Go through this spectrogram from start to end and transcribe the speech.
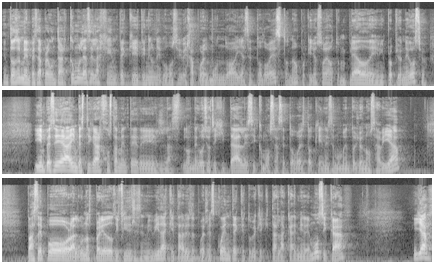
Entonces me empecé a preguntar, ¿cómo le hace la gente que tiene un negocio y viaja por el mundo y hace todo esto, no? Porque yo soy autoempleado de mi propio negocio. Y empecé a investigar justamente de los negocios digitales y cómo se hace todo esto que en ese momento yo no sabía. Pasé por algunos periodos difíciles en mi vida, que tal vez después les cuente, que tuve que quitar la academia de música. Y ya,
